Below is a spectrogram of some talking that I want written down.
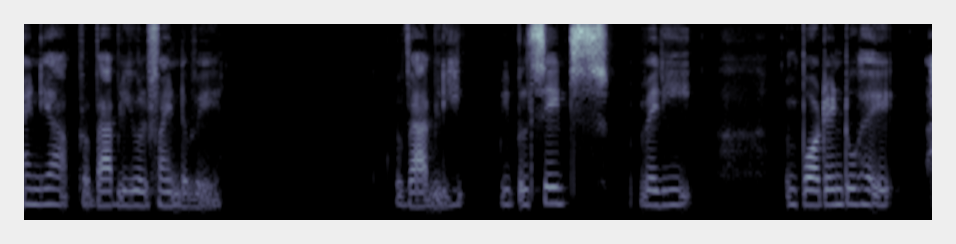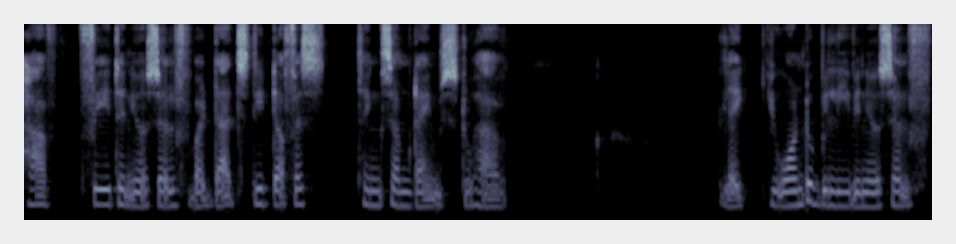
And yeah, probably you'll find a way. Probably. People say it's very important to ha- have faith in yourself, but that's the toughest thing sometimes to have. Like, you want to believe in yourself,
